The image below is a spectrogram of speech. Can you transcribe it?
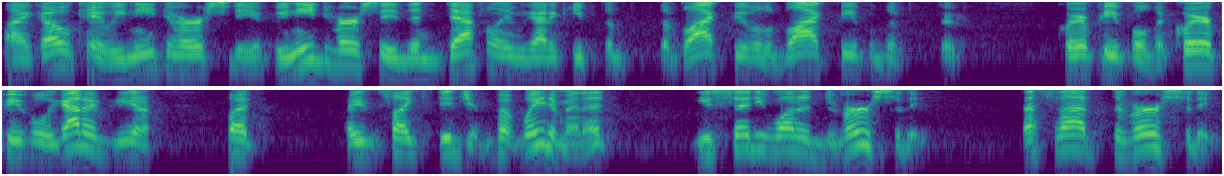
Like, okay, we need diversity. If we need diversity, then definitely we got to keep the, the black people, the black people, the, the queer people, the queer people. We got to, you know. But it's like, did you? But wait a minute. You said you wanted diversity. That's not diversity.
